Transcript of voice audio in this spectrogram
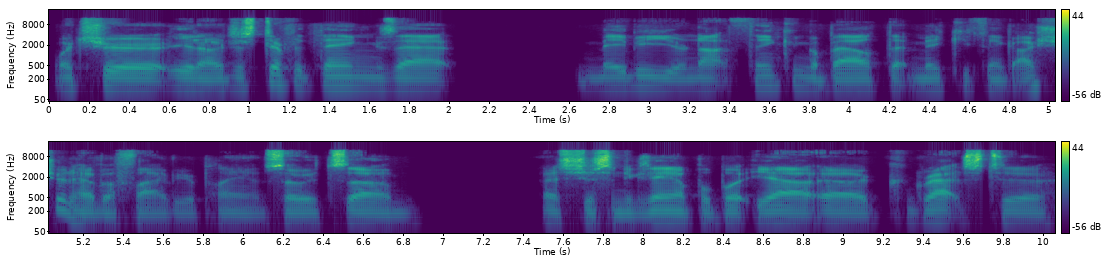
what's your, you know, just different things that maybe you're not thinking about that make you think I should have a five year plan. So it's um that's just an example. But yeah, uh, congrats to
